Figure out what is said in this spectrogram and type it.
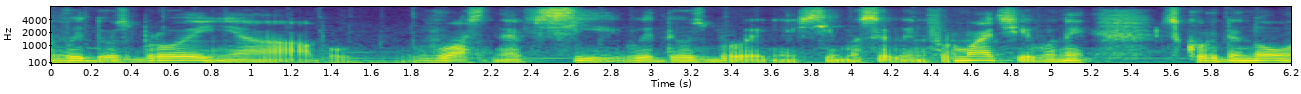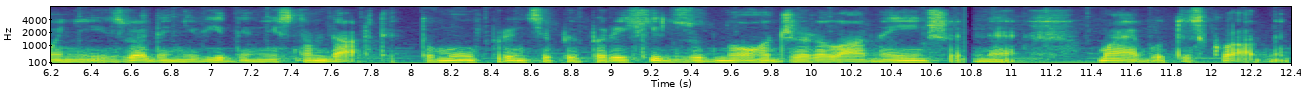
види озброєння або власне всі види озброєння, всі масиви інформації, вони скоординовані і зведені в єдині стандарти. Тому, в принципі, перехід з одного джерела на інше не має бути складним.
